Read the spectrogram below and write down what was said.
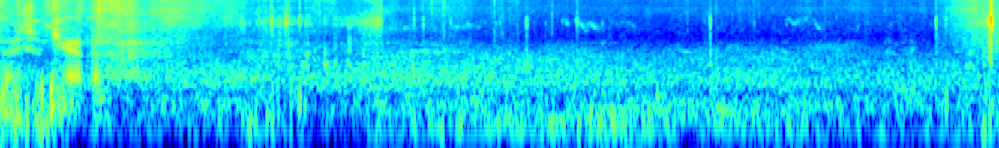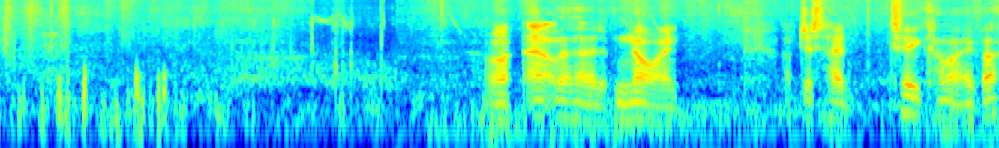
let's count them. Right, out of a herd of nine, I've just had two come over,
